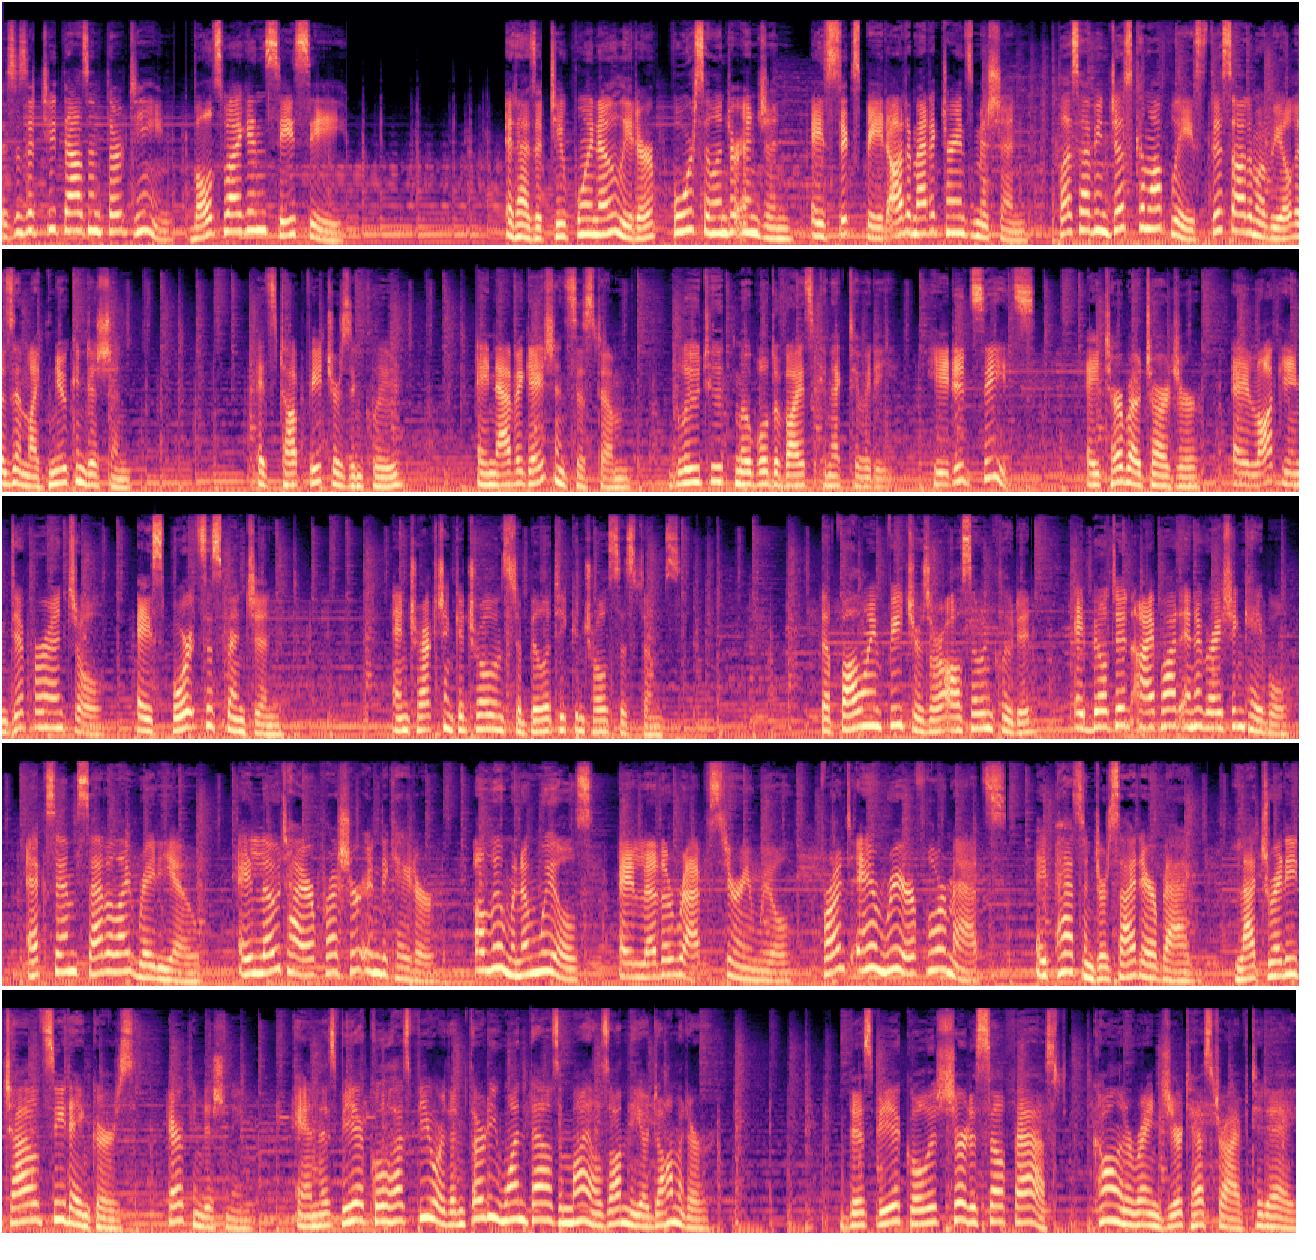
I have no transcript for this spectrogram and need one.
This is a 2013 Volkswagen CC. It has a 2.0-liter four-cylinder engine, a six-speed automatic transmission. Plus, having just come off lease, this automobile is in like new condition. Its top features include a navigation system, Bluetooth mobile device connectivity, heated seats, a turbocharger, a locking differential, a sport suspension, and traction control and stability control systems. The following features are also included a built-in iPod integration cable, XM satellite radio, a low tire pressure indicator, aluminum wheels, a leather-wrapped steering wheel, front and rear floor mats, a passenger side airbag, latch-ready child seat anchors, air conditioning, and this vehicle has fewer than 31,000 miles on the odometer. This vehicle is sure to sell fast. Call and arrange your test drive today.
